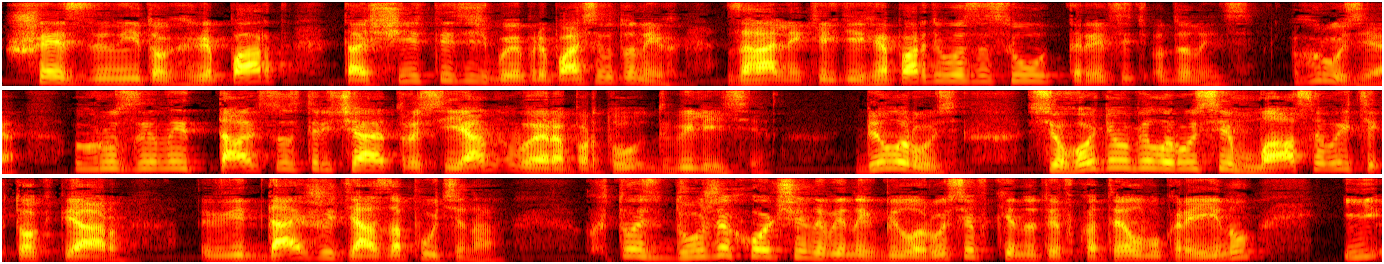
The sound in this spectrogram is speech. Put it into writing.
6 зеніток гепард та 6 тисяч боєприпасів до них. Загальна кількість гепардів у ЗСУ 30 одиниць. Грузія. Грузини так зустрічають росіян в аеропорту Тбілісі. Білорусь. Сьогодні у Білорусі масовий тікток піар. Віддай життя за Путіна. Хтось дуже хоче невинних білорусів кинути в котел в Україну і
